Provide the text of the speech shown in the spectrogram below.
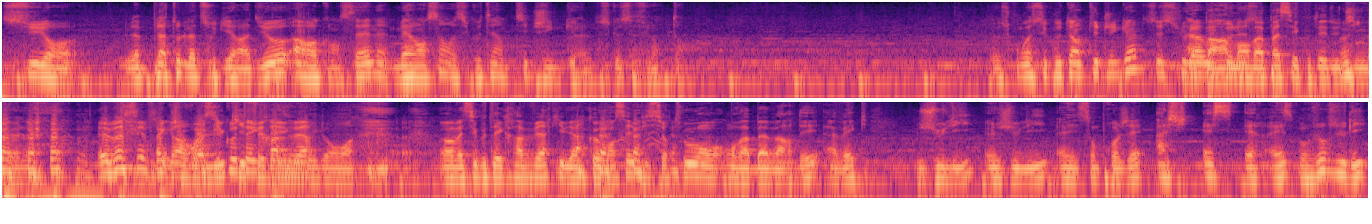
sur le plateau de la Tsugi Radio, à Rock en scène. Mais avant ça, on va s'écouter un petit jingle, parce que ça fait longtemps. Est-ce qu'on va s'écouter un petit jingle? C'est celui-là Apparemment, on va pas s'écouter de jingle. Eh ben, c'est pas grave, on va s'écouter Kraftwerk. On va s'écouter Kraftwerk qui vient de commencer, puis surtout, on, on va bavarder avec Julie. Julie et son projet HSRS. Bonjour Julie.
